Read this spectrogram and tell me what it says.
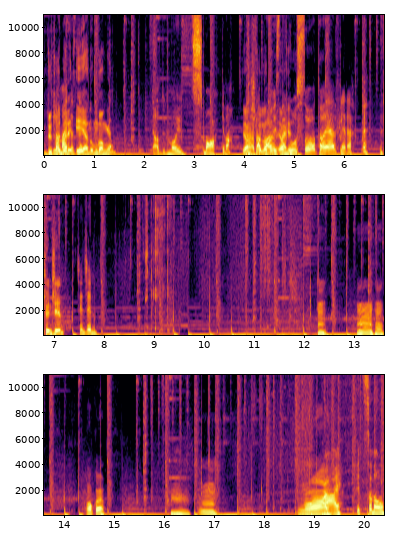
du tar bare teste. én om gangen. Ja, du må jo smake, da. Ja, Men jeg slapp føler at av, det- hvis den er er god, så tar jeg flere. Chin chin. Chin, chin. Ok. Mm. Mm. Nei. Nei, it's a no.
